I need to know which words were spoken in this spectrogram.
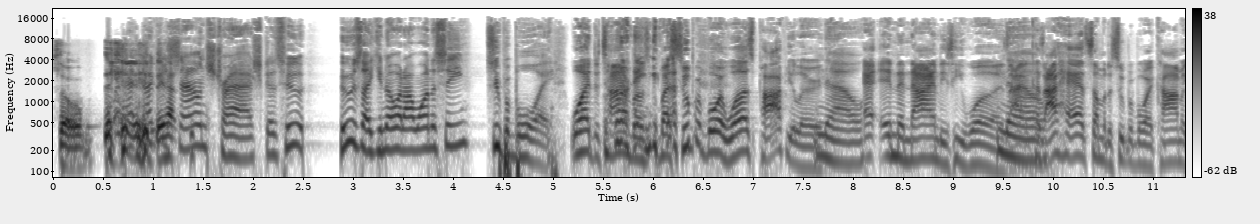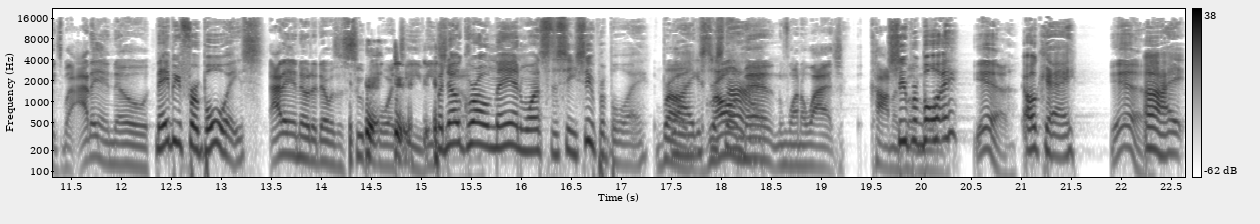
So that, that just had- sounds trash. Because who who's like, you know what I want to see? Superboy. Well, at the time, bro, but Superboy was popular. No, A- In the '90s, he was No. because I, had some of the Superboy comics, but I didn't know. maybe for boys, I didn't know that there was a Superboy TV. but no grown man wants to see Superboy. bro. like, it's just grown not. men want to watch comic Superboy? Yeah, Okay, yeah. all right.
